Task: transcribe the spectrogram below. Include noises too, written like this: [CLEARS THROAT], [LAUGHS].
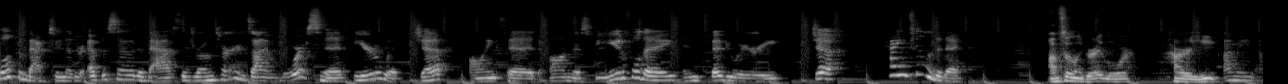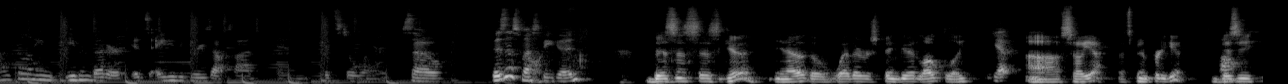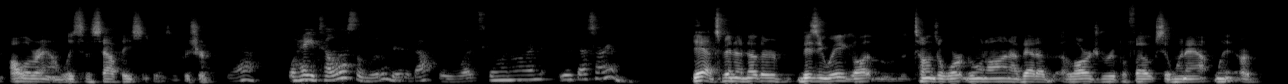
Welcome back to another episode of As the Drum Turns. I'm Lora Smith here with Jeff Hollingshead on this beautiful day in February. Jeff, how are you feeling today? I'm feeling great, Lora. How are you? I mean, I'm feeling even better. It's 80 degrees outside and it's still winter. So business must be good. Business is good. You know, the weather's been good locally. Yep. Uh, so yeah, that's been pretty good. Busy all around. At least the southeast is busy for sure. Yeah. Well, hey, tell us a little bit about what's going on with SRM. Yeah, it's been another busy week. Tons of work going on. I've got a, a large group of folks that went out, went or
